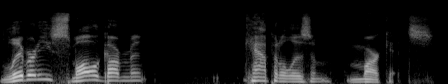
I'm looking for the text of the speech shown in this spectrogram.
liberty, small government, capitalism, markets.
